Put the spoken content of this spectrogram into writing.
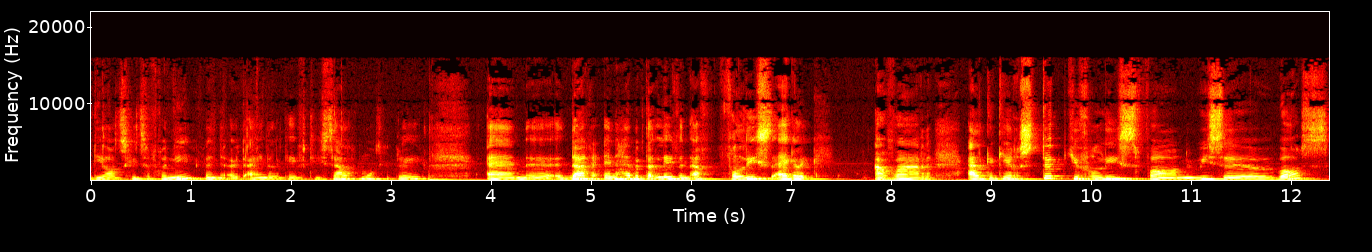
die had schizofrenie. En uiteindelijk heeft hij zelfmoord gepleegd. En daarin heb ik dat leven verlies eigenlijk ervaren. Elke keer een stukje verlies van wie ze was.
